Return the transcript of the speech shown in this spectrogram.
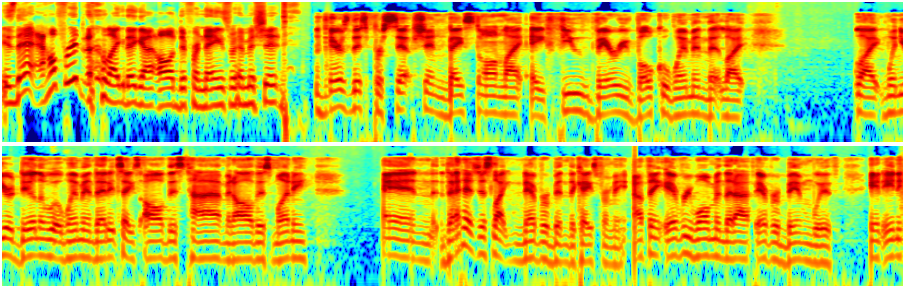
Is that Alfred? like they got all different names for him and shit. there's this perception based on like a few very vocal women that like like when you're dealing with women that it takes all this time and all this money and that has just like never been the case for me i think every woman that i've ever been with in any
